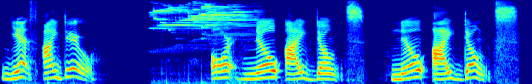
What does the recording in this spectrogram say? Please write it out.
Yes, I do. Or no, I don't. No, I don't.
